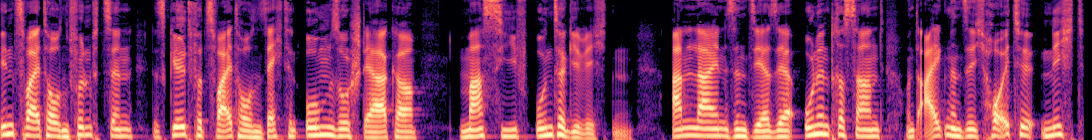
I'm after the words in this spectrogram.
in 2015, das gilt für 2016 umso stärker, massiv untergewichten. Anleihen sind sehr, sehr uninteressant und eignen sich heute nicht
